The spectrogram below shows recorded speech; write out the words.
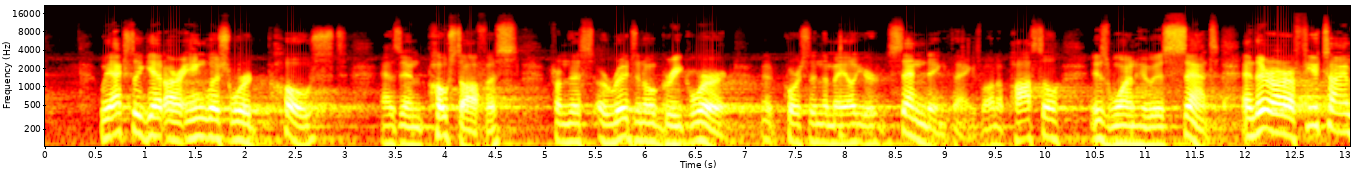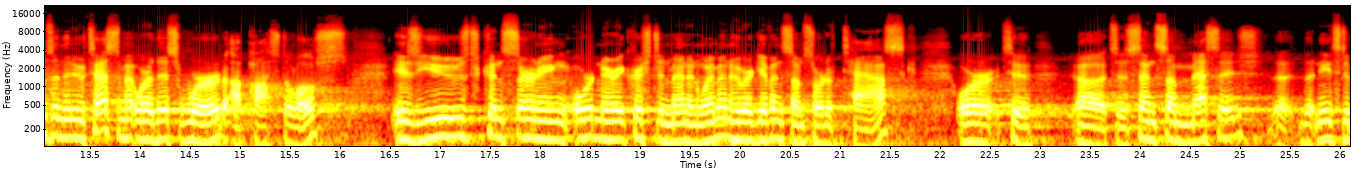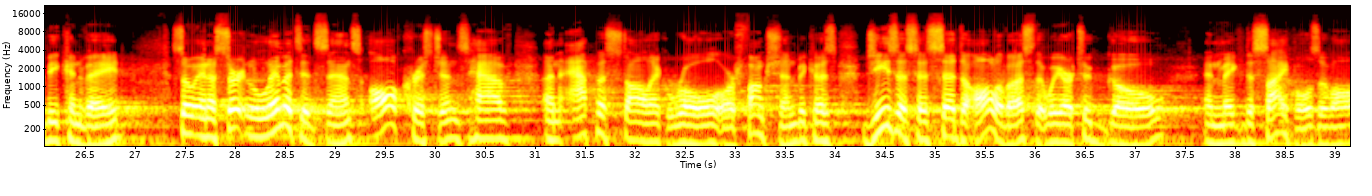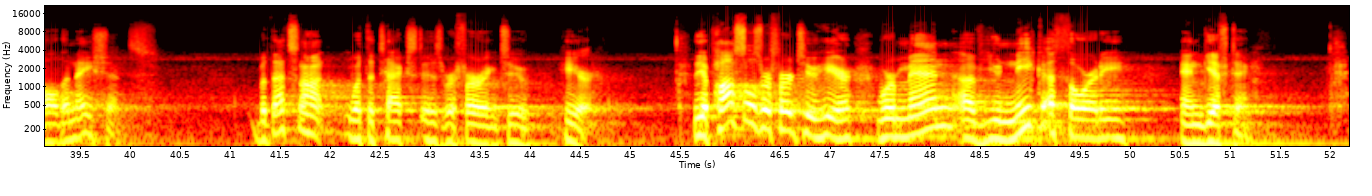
We actually get our English word post, as in post office, from this original Greek word. Of course, in the mail, you're sending things. Well, an apostle is one who is sent. And there are a few times in the New Testament where this word, apostolos, is used concerning ordinary Christian men and women who are given some sort of task or to, uh, to send some message that, that needs to be conveyed. So, in a certain limited sense, all Christians have an apostolic role or function because Jesus has said to all of us that we are to go and make disciples of all the nations. But that's not what the text is referring to here. The apostles referred to here were men of unique authority and gifting.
